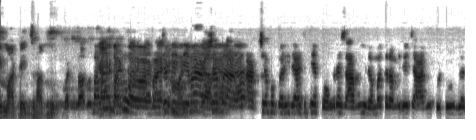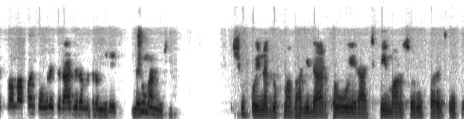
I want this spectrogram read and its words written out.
એ માટે જાગૃત આક્ષેપો કરી રહ્યા છે કે કોંગ્રેસ આવી રમત રમી રહી છે આવી દુર્ઘટનામાં પણ કોંગ્રેસ રાજ રમત રમી રહી છે. શું માનવું છે? શું કોઈના દુઃખમાં ભાગીદાર થવું એ રાજકીય માણસોની ફરજ નથી?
